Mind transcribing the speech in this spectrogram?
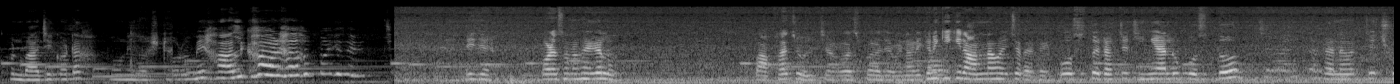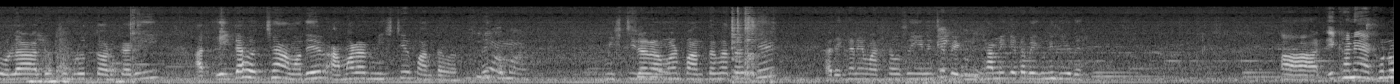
এখন বাজে কটা? পৌনে দশটা। গরমে হাল খারাপ। এই যে পড়াশোনা হয়ে গেল? পাখা চলছে আওয়াজ পাওয়া যাবে না। আর এখানে কি কি রান্না হয়েছে দেখাই পোস্ত এটা হচ্ছে ঝিঙে আলু পোস্ত এখানে হচ্ছে ছোলা আলু কুমড়োর তরকারি আর এইটা হচ্ছে আমাদের আমার আর মিষ্টির পান্তা ভাত মিষ্টির আর আমার পান্তা ভাত আছে আর এখানে বসে এনেছে বেগুনি। ঠামিকে একটা বেগুনি দিয়ে দে। আর এখানে এখনও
